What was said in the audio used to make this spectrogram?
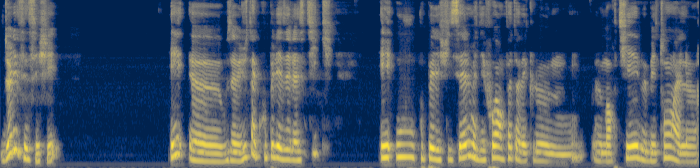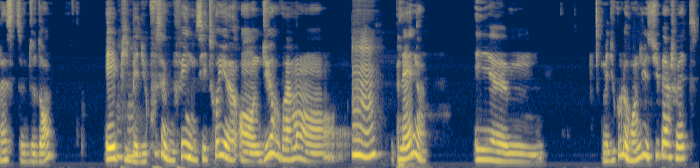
De laisser sécher. Et euh, vous avez juste à couper les élastiques et ou couper les ficelles, mais des fois en fait avec le, le mortier, le béton, elle reste dedans. Et puis Mhm. ben, du coup ça vous fait une citrouille euh, en dur, vraiment en Mhm. pleine. Et euh, mais du coup le rendu est super chouette.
